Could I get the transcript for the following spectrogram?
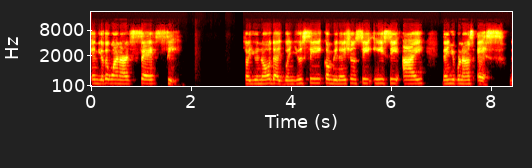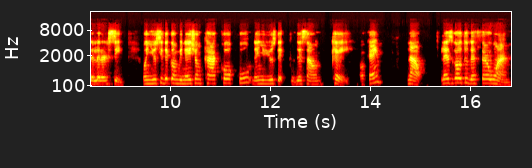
and the other one are se, si. So you know that when you see combination C, E, C, I, then you pronounce S, the letter C. When you see the combination ka, ku, then you use the, the sound K, okay? Now, let's go to the third one.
